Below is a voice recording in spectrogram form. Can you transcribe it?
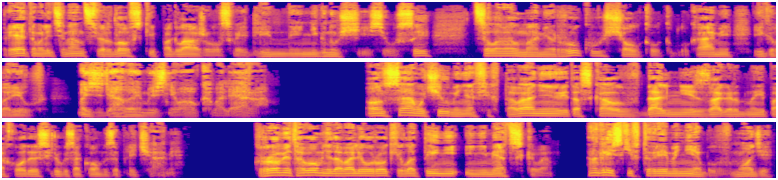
При этом лейтенант Свердловский поглаживал свои длинные негнущиеся усы, целовал маме руку, щелкал каблуками и говорил, «Мы сделаем из него кавалера». Он сам учил меня фехтованию и таскал в дальние загородные походы с рюкзаком за плечами. Кроме того, мне давали уроки латыни и немецкого. Английский в то время не был в моде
